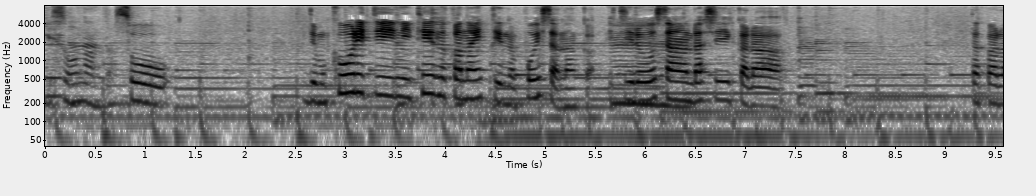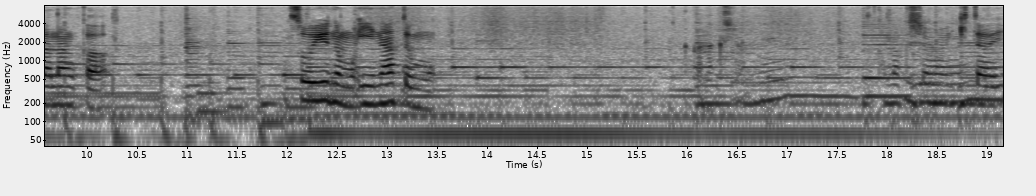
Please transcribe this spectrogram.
えそうなんだ。そう。でもクオリティに手抜かないっていうのはぽいさなんかイチローさんらしいから。だからなんかそういうのもいいなと思う。サカナクションね。サカナクション行きたい。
